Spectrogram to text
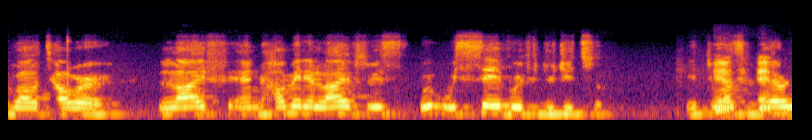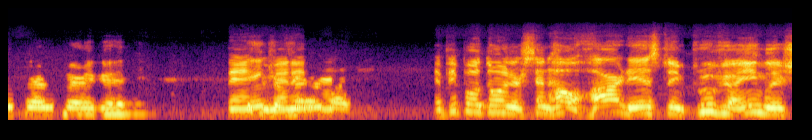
about our life and how many lives we, we save with jiu-jitsu. It was very, very, very good. Thank, Thank you, you very much. And people don't understand how hard it is to improve your English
